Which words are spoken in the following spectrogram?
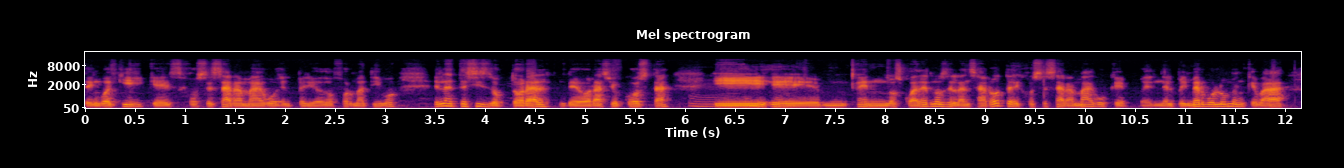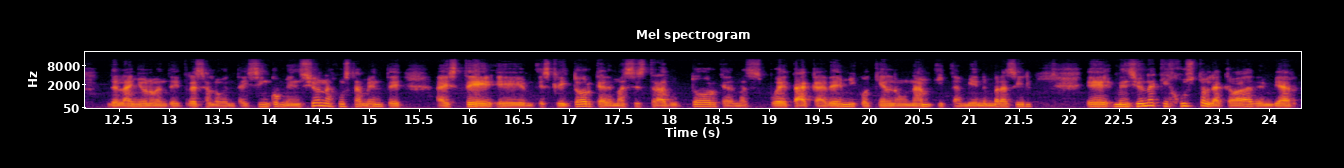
tengo aquí, que es José Saramago, El periodo formativo, es la tesis doctoral de Horacio Costa mm. y eh, en los cuadernos de Lanzarote de José Saramago, que en el primer volumen que va del año 93 al 95 menciona justamente a este eh, escritor que además es traductor, que además es poeta académico aquí en la UNAM y también en Brasil, eh, menciona que justo le acababa de enviar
